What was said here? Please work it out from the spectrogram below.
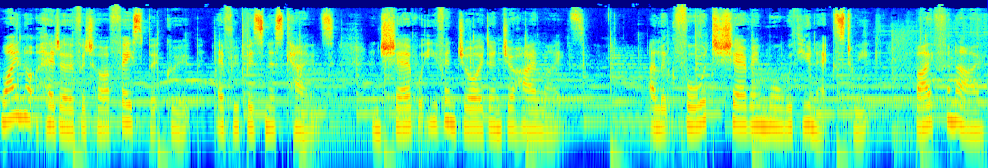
why not head over to our Facebook group, Every Business Counts, and share what you've enjoyed and your highlights. I look forward to sharing more with you next week. Bye for now.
